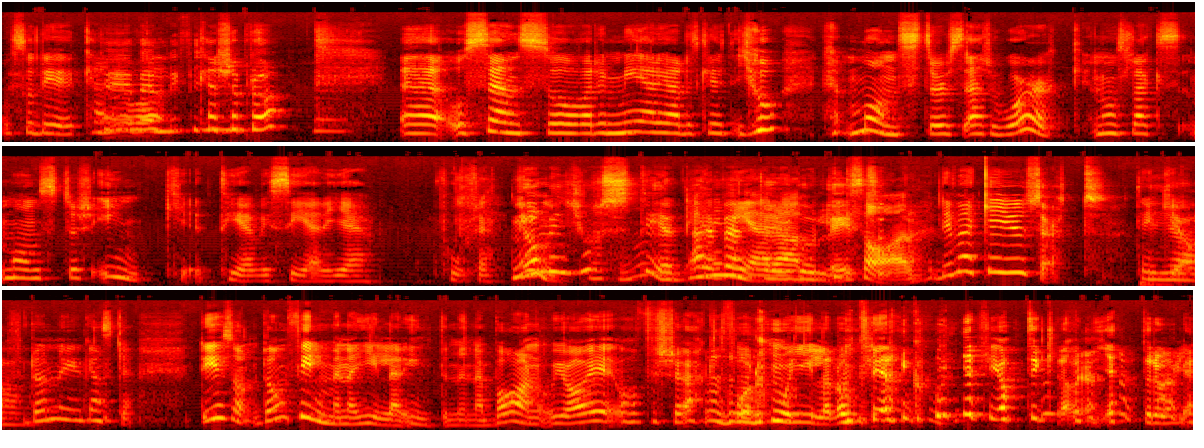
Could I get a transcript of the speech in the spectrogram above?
Och så det kan Det ju är vara väldigt fint. kanske bra. Eh, och sen så var det mer jag hade skrivit. Jo, Monsters at Work. Någon slags Monsters Inc. tv-serie fortsättning. Ja, men just det. Det verkar ju Animerad gulligt. Pixar. Det verkar ju sött, tänker Ja. jag. För den är ju ganska... Det är så, de filmerna gillar inte mina barn och jag är, har försökt få dem att gilla dem flera gånger för jag tycker de är jätteroliga.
